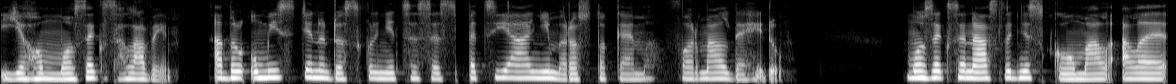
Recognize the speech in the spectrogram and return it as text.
jeho mozek z hlavy a byl umístěn do sklenice se speciálním roztokem formaldehydu. Mozek se následně zkoumal, ale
